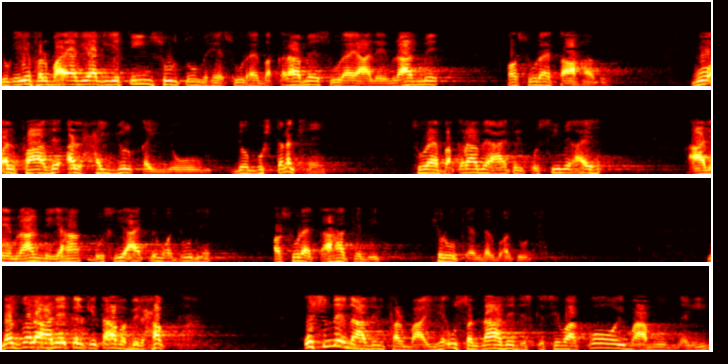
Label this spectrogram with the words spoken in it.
क्योंकि यह फरमाया गया कि यह तीन सूरतों में है, सूरह बकरा में, सूरह आल इमरान में और सूरह ताहा में। वो अल्फाज अलहयुल कयूम जो मुश्तरक हैं। सूरह बकरा में आयतुल कुर्सी में आए हैं, आल इमरान में यहाँ दूसरी आयत में मौजूद हैं और सूरह ताहा के भी शुरू के अंदर मौजूद है। नजला अलकल किताब अबिल हक उसने नाजिल फरमाई है, उस अल्लाह ने जिसके सिवा कोई मबूद नहीं।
